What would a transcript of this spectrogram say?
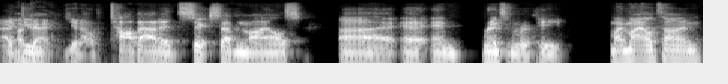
I do, Okay. you know, top out at six, seven miles uh, and, and rinse and repeat. My mile time,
